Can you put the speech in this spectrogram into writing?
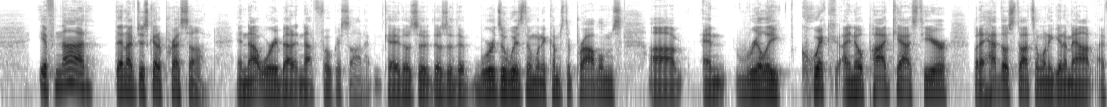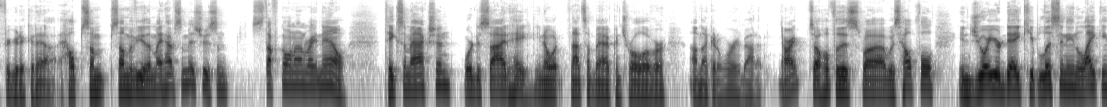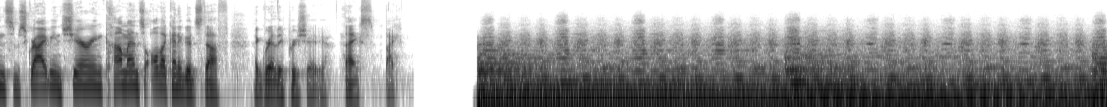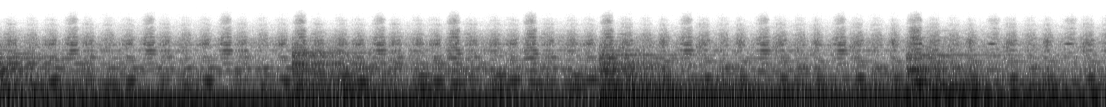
If not, then I've just got to press on and not worry about it, not focus on it. Okay, those are those are the words of wisdom when it comes to problems. Um, and really quick, I know podcast here, but I had those thoughts. I want to get them out. I figured it could uh, help some some of you that might have some issues, some stuff going on right now. Take some action or decide, hey, you know what? Not something I have control over. I'm not going to worry about it. All right. So hopefully this uh, was helpful. Enjoy your day. Keep listening, liking, subscribing, sharing, comments, all that kind of good stuff. I greatly appreciate you. Thanks. Bye.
